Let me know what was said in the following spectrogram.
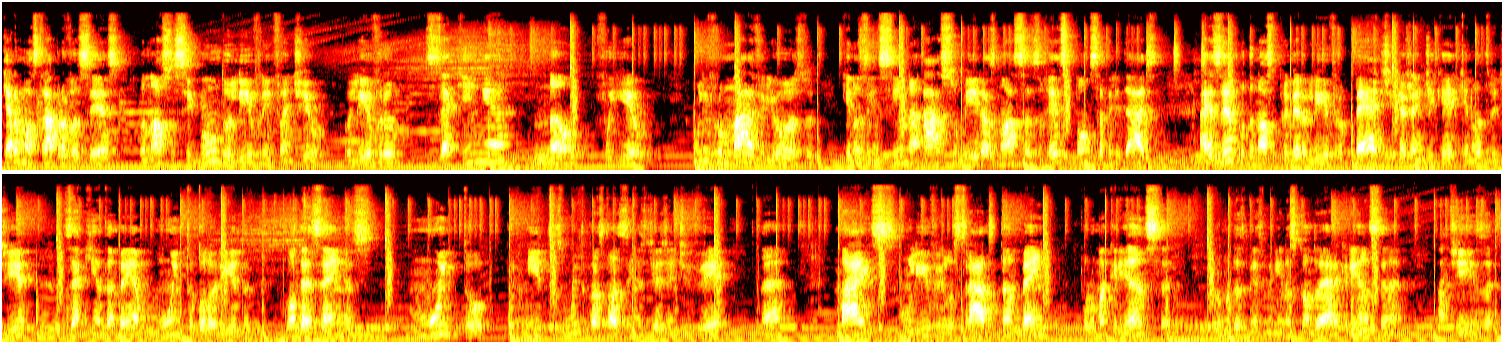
quero mostrar para vocês o nosso segundo livro infantil, o livro Zequinha Não Fui Eu. Um livro maravilhoso que nos ensina a assumir as nossas responsabilidades. A exemplo do nosso primeiro livro, Beth, que eu já indiquei aqui no outro dia, Zequinha também é muito colorido, com desenhos muito bonitos, muito gostosinhos de a gente ver, né? Mais um livro ilustrado também por uma criança, por uma das minhas meninas quando era criança, né? A Tirza.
